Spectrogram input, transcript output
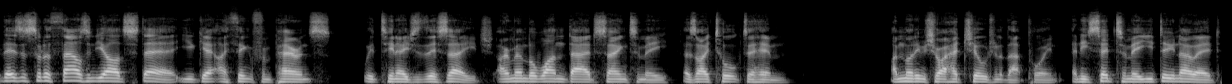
there's a sort of thousand yard stare you get. I think from parents with teenagers this age. I remember one dad saying to me as I talked to him, I'm not even sure I had children at that point, and he said to me, "You do know, Ed,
